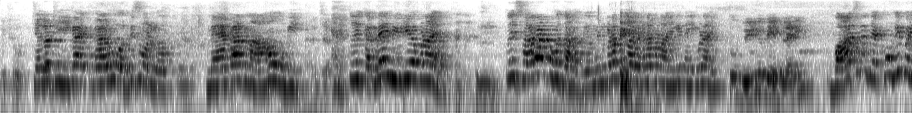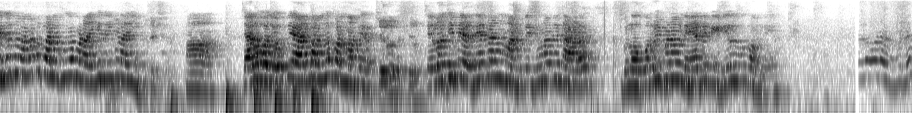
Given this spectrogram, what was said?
ਪੁੱਛੋ। ਚਲੋ ਠੀਕ ਆ ਇੱਕ ਗੱਲ ਹੋਰ ਵੀ ਸੁਣ ਲਓ। ਮੈਂ ਘਰ ਨਾ ਹੋਊਂਗੀ ਅੱਛਾ। ਤੁਸੀਂ ਇਕੱਲੇ ਵੀਡੀਓ ਬਣਾਇਓ। ਤੁਸੀਂ ਸਾਰਾ ਕੁਝ ਦੱਸ ਦਿਓ ਮੈਨੂੰ ਕਿਹੜਾ ਪਤਾ ਲੱਗਣਾ ਬਣਾਈ ਕਿ ਨਹੀਂ ਬਣਾਈ। ਤੂੰ ਵੀਡੀਓ ਵੇਖ ਲੈਣੀ। ਬਾਅਦ ਚ ਮੈਂ ਦੇਖੂੰਗੀ ਪਹਿਲਾਂ ਤਾਂ ਨਾ ਪਤਾ ਲੱਗੂਗਾ ਬਣਾਈ ਕਿ ਨਹੀਂ ਬਣਾਈ। ਅੱਛਾ। ਹਾਂ ਚੱਲ ਹੋ ਜਾਓ ਤਿਆਰ ਬਣ ਲਓ ਕਰਨਾ ਫਿਰ। ਚਲੋ ਫਿਰ ਚਲੋ। ਜੀ ਮਿਲਦੇ ਆ ਤੁਹਾਨੂੰ ਮਨਪ੍ਰੀਤ ਹੁਣਾਂ ਦੇ ਨਾਲ। ਬਲੌਪਰ ਵੀ ਬਣਾਉਣੇ ਆ ਤੇ ਵੀਡੀਓ ਵੀ ਵਿਖਾਉਣੇ ਆ। ਹਨਾ?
